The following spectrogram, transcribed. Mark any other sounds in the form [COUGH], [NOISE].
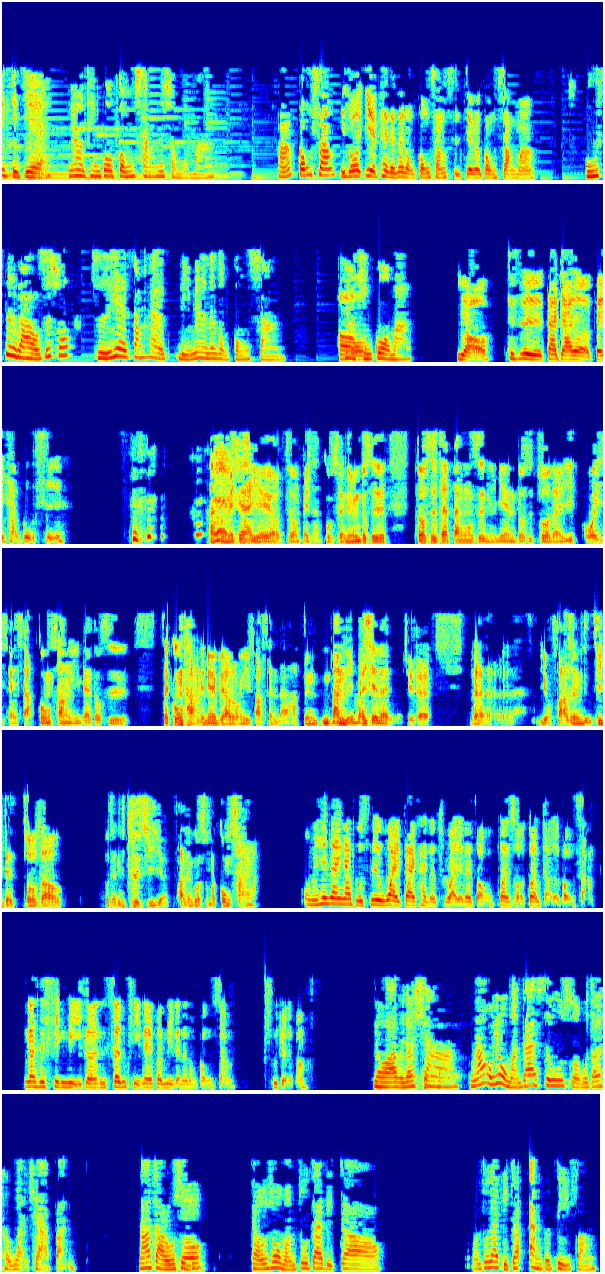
哎，姐姐，你有听过工伤是什么吗？啊，工伤？你说叶配的那种工伤时间的工伤吗？不是啦，我是说职业伤害里面的那种工伤，你有听过吗？有，就是大家的悲惨故事。[LAUGHS] 啊，你们现在也有这种悲惨故事？你们不是都是在办公室里面都是做的？一我以前想工伤应该都是在工厂里面比较容易发生的啊。那你们现在你们觉得呃有发生你自己的周遭或者你自己有发生过什么工伤啊？我们现在应该不是外在看得出来的那种断手断脚的工伤，应该是心理跟身体内分泌的那种工伤，不觉得吗？有啊，比较像啊。然后因为我们在事务所不都会很晚下班，然后假如说，假如说我们住在比较，我们住在比较暗的地方，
